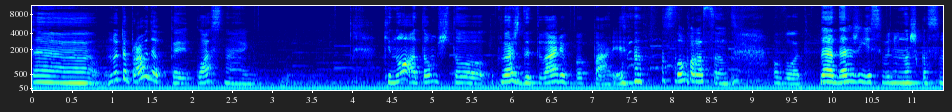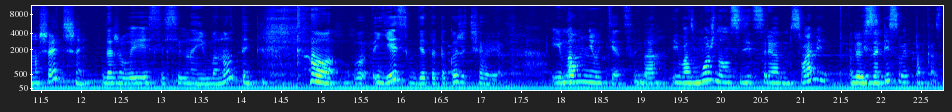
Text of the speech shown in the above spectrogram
Э, Ну, это правда классное кино о том, что каждой твари по паре. Сто процентов. Вот. Да, даже если вы немножко сумасшедший, даже вы если сильно ебанутый, то есть где-то такой же человек. И Но- вам не утец. Да. И, возможно, он сидит рядом с вами и Люсь, записывает подкаст.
